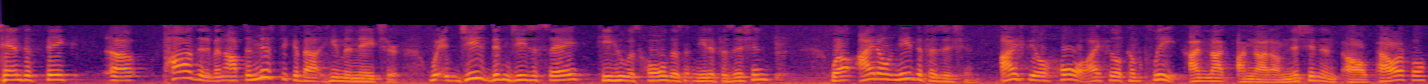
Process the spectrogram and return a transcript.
tend to think uh, positive and optimistic about human nature. Jesus, didn't Jesus say, He who is whole doesn't need a physician? Well, I don't need the physician. I feel whole. I feel complete. I'm not, I'm not omniscient and all powerful,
